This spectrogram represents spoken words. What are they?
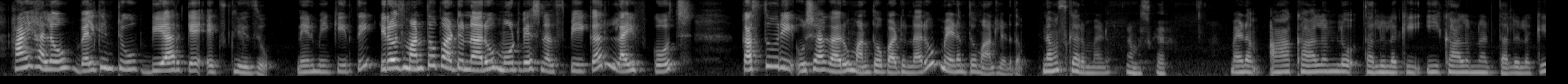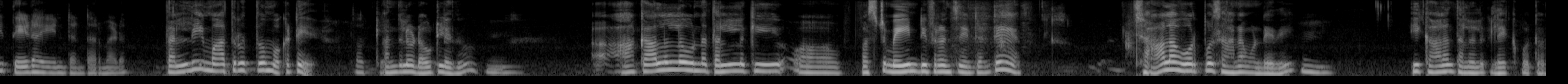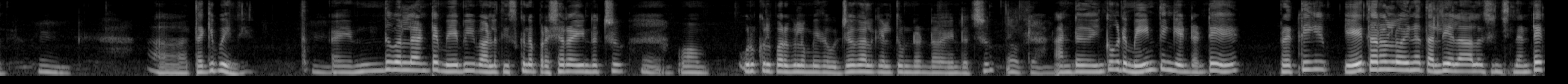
Hi hello. Welcome to BRK exclusive. నేను మీ కీర్తి. ఈరోజు మనతో పాటు ఉన్నారు motivational speaker life coach Kasturi Usha garu మనతో పాటు ఉన్నారు. మేడంతో మాట్లాడదాం. నమస్కారం మేడం. నమస్కారం. మేడం ఆ కాలంలో తల్లులకి ఈ కాలం నాటి తల్లులకి తేడా ఏంటంటారు మేడం? తల్లి మాతృత్వం ఒకటే. ఓకే. అందులో డౌట్ లేదు. ఆ- కాలంలో ఉన్న తల్లులకి ఫస్ట్ మెయిన్ డిఫరెన్స్ ఏంటంటే చాలా ఓర్పు సహనం ఉండేది. ఈ కాలం తల్లులకి లేకపోతుంది. తగ్గిపోయింది. ఎందువల్ల అంటే మేబీ వాళ్ళు తీసుకున్న ప్రెషర్ అయి ఉండొచ్చు ఉరుకుల పరుగుల మీద ఉద్యోగాలకు వెళ్తుండ ఉండొచ్చు అండ్ ఇంకొకటి మెయిన్ థింగ్ ఏంటంటే ప్రతి ఏ తరంలో అయినా తల్లి ఎలా ఆలోచించిందంటే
